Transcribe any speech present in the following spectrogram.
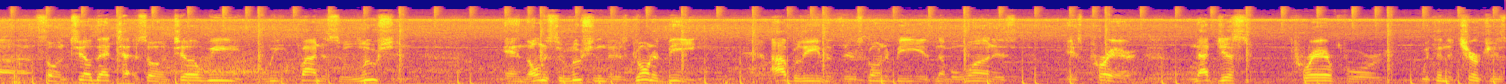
Uh, so until that, so until we we find a solution, and the only solution there's going to be, I believe that there's going to be is number one is is prayer, not just prayer for within the churches,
